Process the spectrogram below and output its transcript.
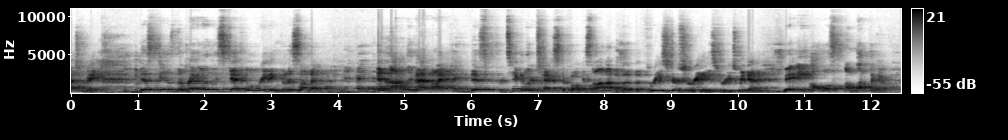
much of me. This is the regularly scheduled reading for this Sunday. And not only that, but I picked this particular text to focus on out of the, the three scripture readings for each weekend, maybe almost a month ago.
